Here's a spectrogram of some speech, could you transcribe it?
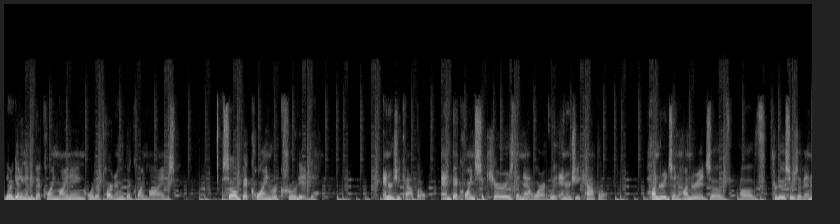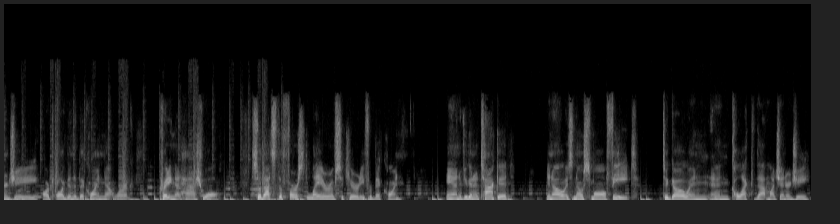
They're getting into Bitcoin mining or they're partnering with Bitcoin mines. So Bitcoin recruited energy capital, and Bitcoin secures the network with energy capital. Hundreds and hundreds of, of producers of energy are plugged in the Bitcoin network, creating that hash wall. So that's the first layer of security for Bitcoin. And if you're going to attack it, you know, it's no small feat to go and, and collect that much energy.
